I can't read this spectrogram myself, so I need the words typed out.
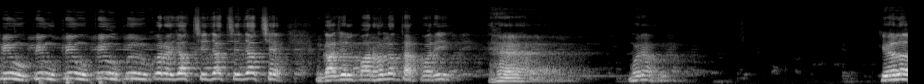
পিউ পিউ পিউ পিউ পিউ করে যাচ্ছে যাচ্ছে যাচ্ছে। গাজল পার হলো, তারপরে হ্যাঁ কি হলো?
